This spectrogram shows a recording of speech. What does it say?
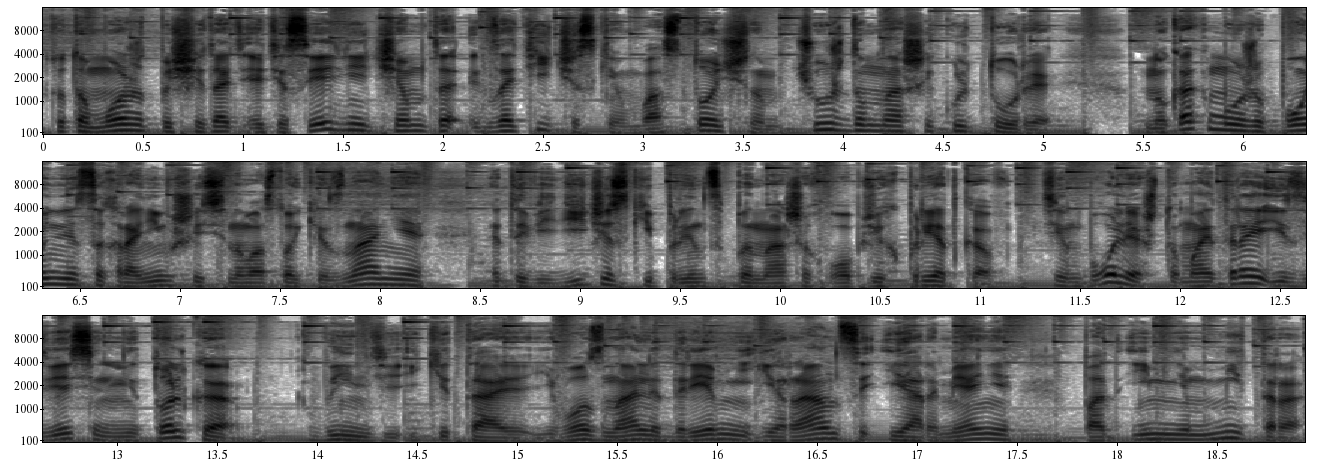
Кто-то может посчитать эти сведения чем-то экзотическим, восточным, чуждым нашей культуре, но как мы уже поняли, сохранившиеся на Востоке знания – это ведические принципы наших общих предков. Тем более, что Майтрей известен не только в Индии и Китае, его знали древние иранцы и армяне под именем Митра,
